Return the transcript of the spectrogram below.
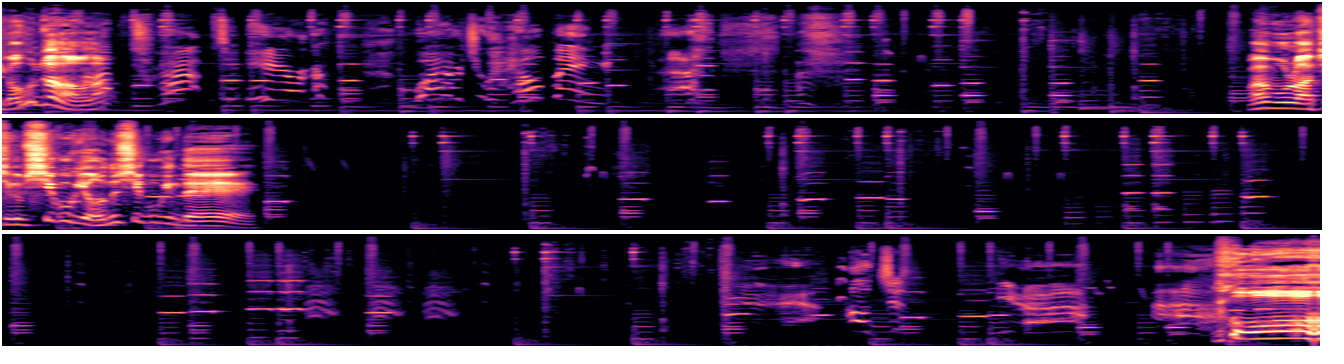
지가 혼자 나오나? 아 몰라 지금 시국이 어느 시국인데. Ah, 오.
